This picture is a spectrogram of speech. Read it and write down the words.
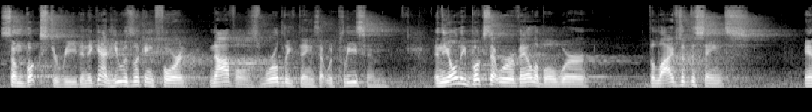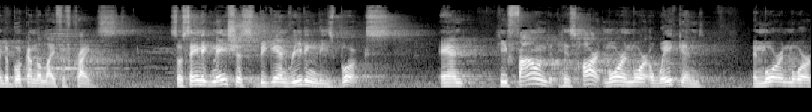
some books to read. And again, he was looking for novels, worldly things that would please him. And the only books that were available were the lives of the saints and a book on the life of Christ. So St. Ignatius began reading these books, and he found his heart more and more awakened and more and more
